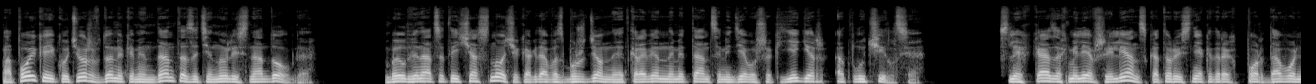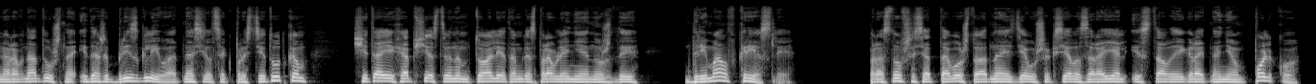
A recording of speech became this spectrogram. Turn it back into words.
Попойка и кутеж в доме коменданта затянулись надолго — был двенадцатый час ночи, когда возбужденный откровенными танцами девушек егер отлучился. Слегка захмелевший Ленс, который с некоторых пор довольно равнодушно и даже брезгливо относился к проституткам, считая их общественным туалетом для справления нужды, дремал в кресле. Проснувшись от того, что одна из девушек села за рояль и стала играть на нем польку,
